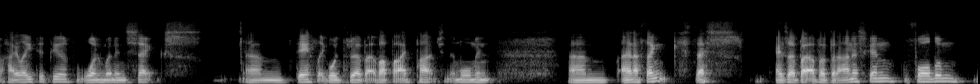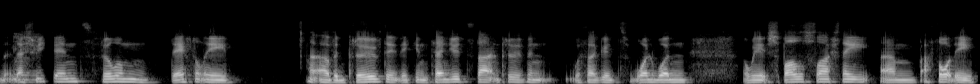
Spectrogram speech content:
highlighted there: one win in six. Um, definitely going through a bit of a bad patch at the moment, um, and I think this is a bit of a banana skin for them this mm. weekend. Fulham definitely have improved. They, they continued that improvement with a good 1 1 away at Spurs last night. Um, I thought they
